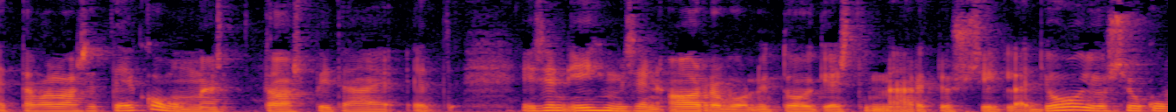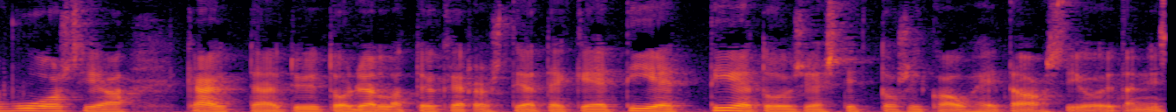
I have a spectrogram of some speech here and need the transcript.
Että tavallaan se teko mun mielestä taas pitää, että ei sen ihmisen arvo nyt oikeasti määrity sillä. Joo, jos joku vuosia käyttäytyy todella tökerösti ja tekee tie, tietoisesti tosi kauheita asioita, niin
